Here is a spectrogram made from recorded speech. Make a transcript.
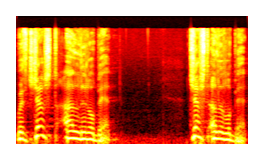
with just a little bit. Just a little bit.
